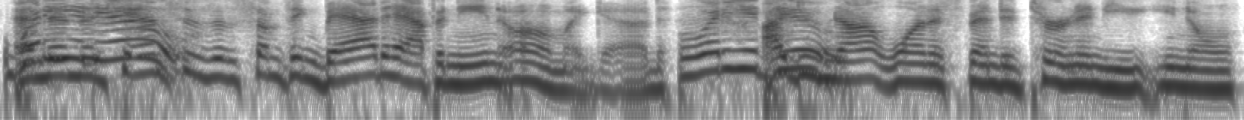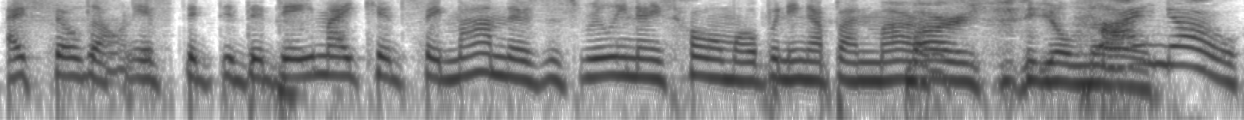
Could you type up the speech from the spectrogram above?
What and do then you the do? chances of something bad happening. Oh my God! What do you do? I do do? not want to spend eternity. You know, I still don't. If the, the day my kids say, Mom, there's this really nice home opening up on Mars. Mars. You'll know. I know.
